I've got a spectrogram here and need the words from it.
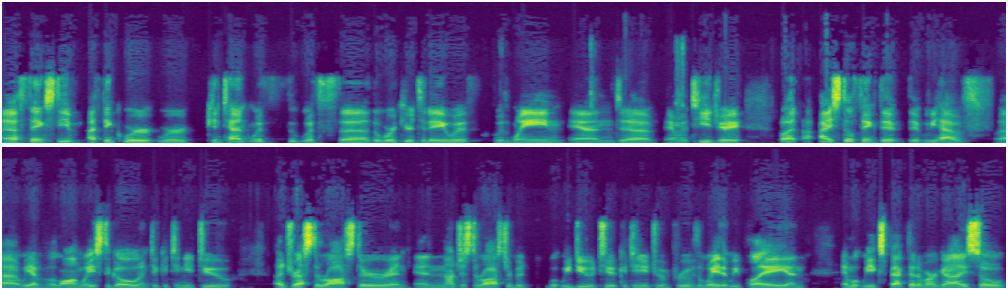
uh, thanks, Steve. I think we're we're content with with uh, the work here today with with Wayne and uh, and with TJ, but I still think that that we have uh, we have a long ways to go and to continue to address the roster and and not just the roster, but what we do to continue to improve the way that we play and and what we expect out of our guys. So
